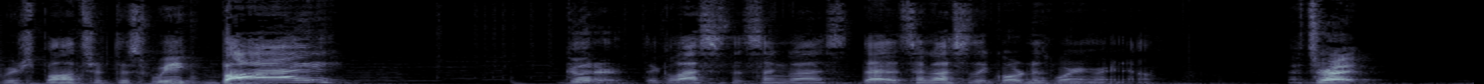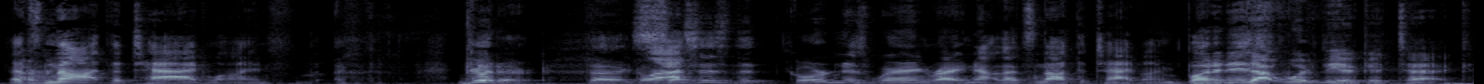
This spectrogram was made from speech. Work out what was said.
we're sponsored this week by Goodr, the glasses that sunglasses that sunglasses that Gordon is wearing right now. That's right. That's not the tagline. Goodr, the glasses that Gordon is wearing right now. That's not the tagline, but it is. That would be a good tag.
